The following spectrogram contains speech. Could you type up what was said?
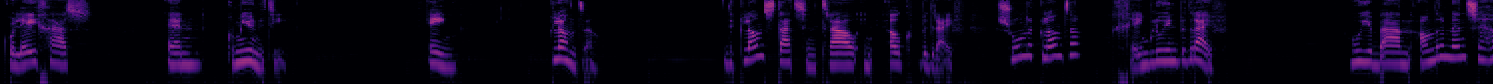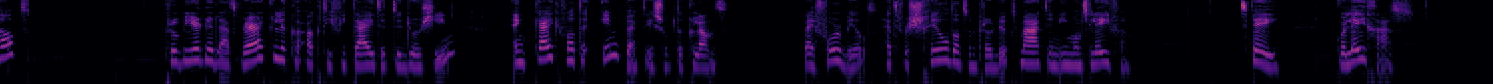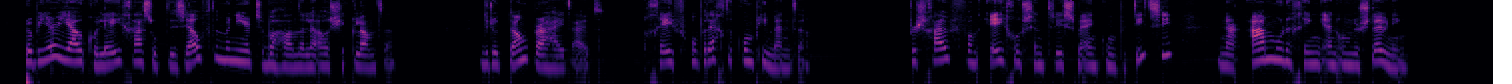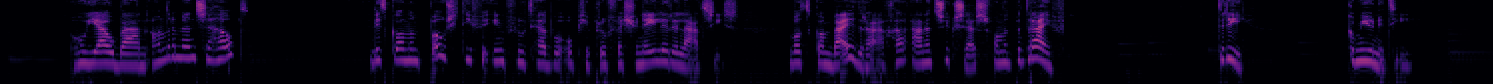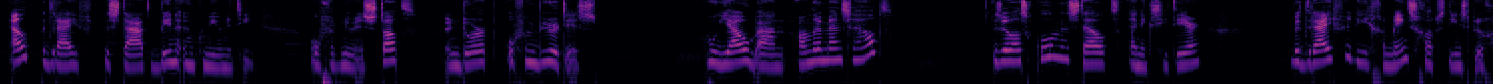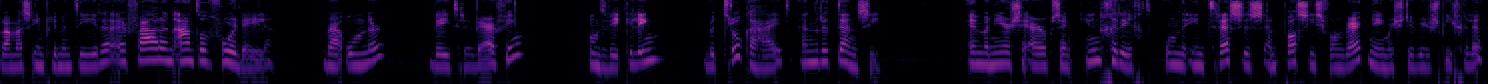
collega's en community. 1. Klanten. De klant staat centraal in elk bedrijf. Zonder klanten geen bloeiend bedrijf. Hoe je baan andere mensen helpt? Probeer de daadwerkelijke activiteiten te doorzien en kijk wat de impact is op de klant. Bijvoorbeeld het verschil dat een product maakt in iemands leven. 2. Collega's. Probeer jouw collega's op dezelfde manier te behandelen als je klanten. Druk dankbaarheid uit. Geef oprechte complimenten. Verschuif van egocentrisme en competitie naar aanmoediging en ondersteuning. Hoe jouw baan andere mensen helpt? Dit kan een positieve invloed hebben op je professionele relaties, wat kan bijdragen aan het succes van het bedrijf. 3. Community. Elk bedrijf bestaat binnen een community, of het nu een stad, een dorp of een buurt is. Hoe jouw baan andere mensen helpt? Zoals Coleman stelt, en ik citeer: Bedrijven die gemeenschapsdienstprogramma's implementeren ervaren een aantal voordelen, waaronder betere werving, ontwikkeling, betrokkenheid en retentie. En wanneer ze erop zijn ingericht om de interesses en passies van werknemers te weerspiegelen,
